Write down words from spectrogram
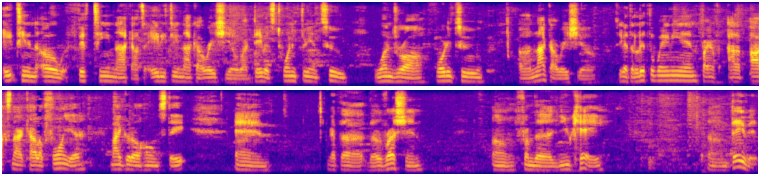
18 and 0 with 15 knockouts, an 83 knockout ratio, while David's 23 and 2, one draw, 42 uh, knockout ratio. So you got the Lithuanian fighting out of Oxnard, California, my good old home state, and we got the the Russian um, from the UK, um, David.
